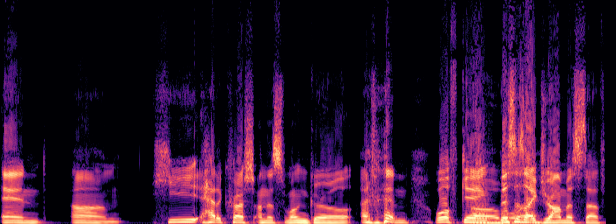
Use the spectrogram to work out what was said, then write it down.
and um, he had a crush on this one girl, and then Wolfgang. Oh, this is boy. like drama stuff.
